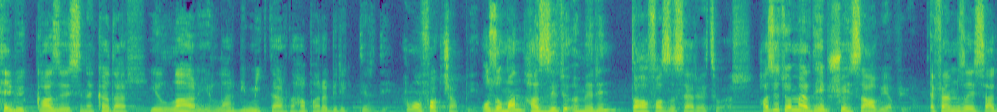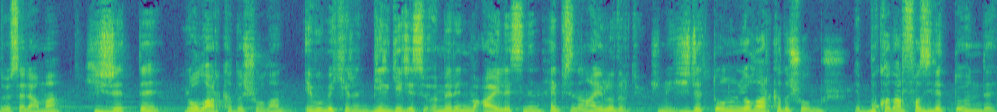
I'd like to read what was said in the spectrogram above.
Tebük gazvesine kadar yıllar yıllar bir miktar daha para biriktirdi. Ama ufak çaplı. O zaman Hazreti Ömer'in daha fazla serveti var. Hazreti Ömer de hep şu hesabı yapıyor. Efendimiz Aleyhisselatü Vesselam'a hicrette yol arkadaşı olan Ebu Bekir'in bir gecesi Ömer'in ve ailesinin hepsinden hayırlıdır diyor. Şimdi hicrette onun yol arkadaşı olmuş. E bu kadar faziletli önde.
